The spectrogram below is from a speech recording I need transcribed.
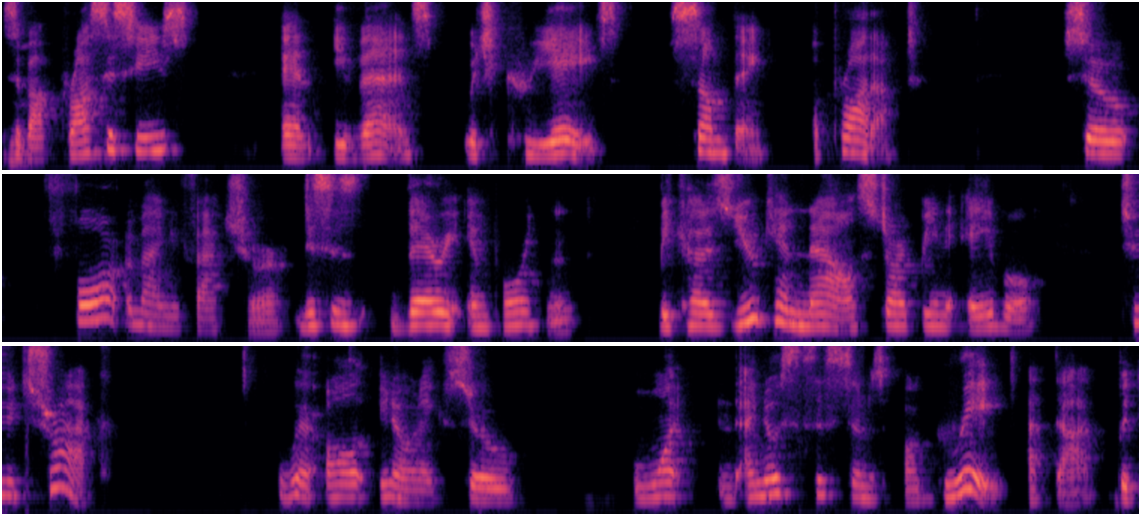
It's mm. about processes and events which creates something, a product. So for a manufacturer, this is very important because you can now start being able to track we're all, you know, like, so what I know systems are great at that, but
